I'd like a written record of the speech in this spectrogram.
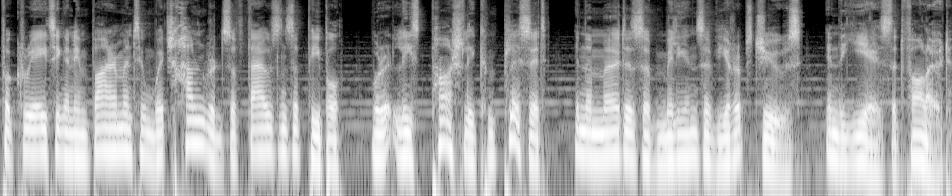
for creating an environment in which hundreds of thousands of people were at least partially complicit in the murders of millions of Europe's Jews in the years that followed.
